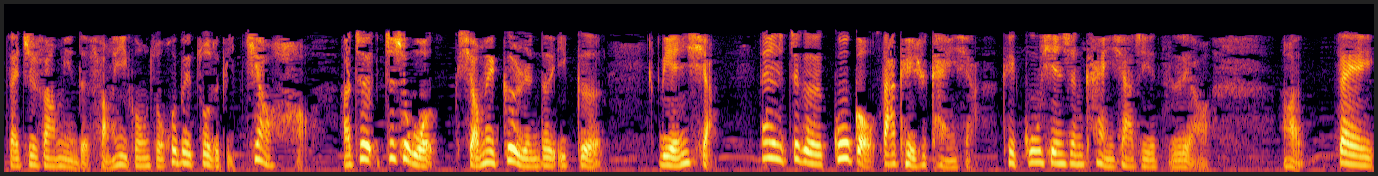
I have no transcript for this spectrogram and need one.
在这方面的防疫工作会不会做得比较好啊？这这是我小妹个人的一个联想，但是这个 Google 大家可以去看一下。可以辜先生看一下这些资料啊，在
